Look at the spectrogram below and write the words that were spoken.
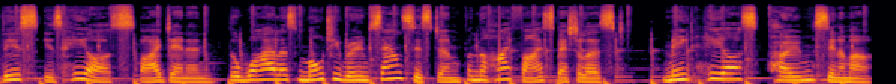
This is HEOS by Denon, the wireless multi-room sound system from the Hi-Fi specialist. Meet HEOS Home Cinema,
